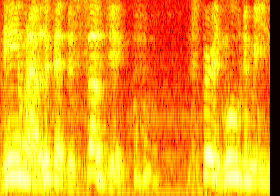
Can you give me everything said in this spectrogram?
then when I looked at the subject, the spirit moved in me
